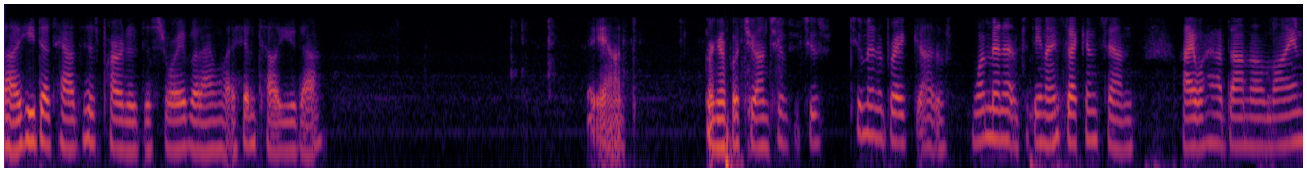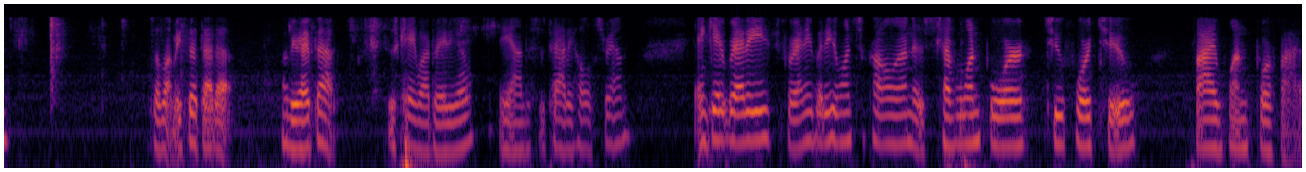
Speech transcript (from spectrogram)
uh, he does have his part of the story, but gonna let him tell you that and we're going to put you on two two two minute break, uh, one minute and fifty nine seconds, and I will have Don online. So let me set that up. I'll be right back. This is KWOD Radio, and this is Patty Holstrand. And get ready for anybody who wants to call in is seven one four two four two five one four five.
